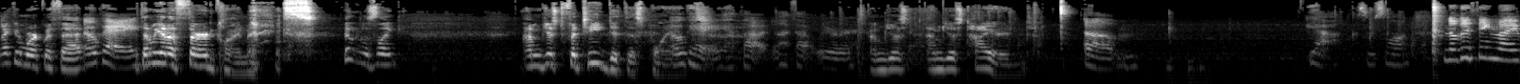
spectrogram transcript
I can work with that. Okay. But then we had a third climax. it was like I'm just fatigued at this point. Okay. I thought I thought we were. I'm just I'm just tired. Um. Yeah, because it was long. Another thing that I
